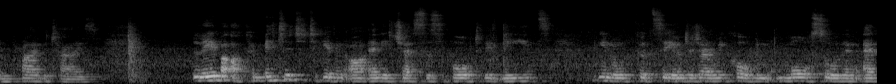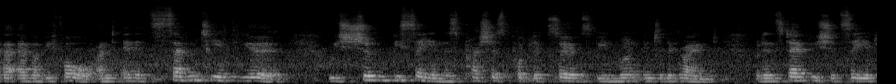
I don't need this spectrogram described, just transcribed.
and privatised. Labour are committed to giving our NHS the support it needs, you know, could say under Jeremy Corbyn more so than ever, ever before. And in its 70th year, we shouldn't be seeing this precious public service being run into the ground, but instead we should see it,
